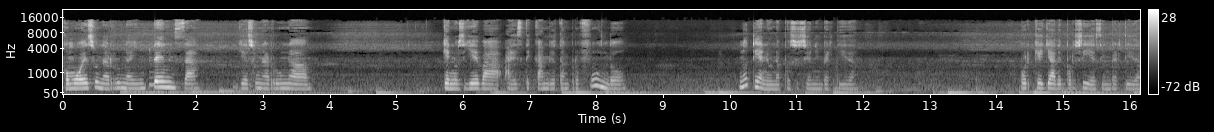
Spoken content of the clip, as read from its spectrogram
Como es una runa intensa y es una runa que nos lleva a este cambio tan profundo, no tiene una posición invertida, porque ya de por sí es invertida,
